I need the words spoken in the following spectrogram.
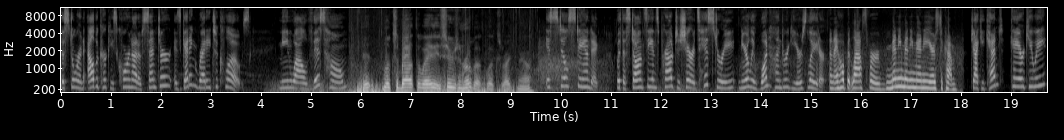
the store in Albuquerque's Coronado Center is getting ready to close. Meanwhile, this home It looks about the way the Sears and Roebuck looks right now. is still standing, with Estancians proud to share its history nearly 100 years later. And I hope it lasts for many, many, many years to come. Jackie Kent, KRQE,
